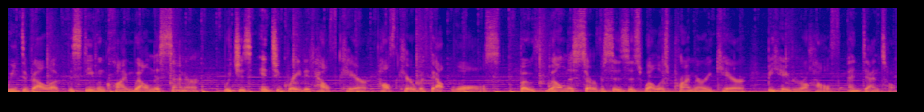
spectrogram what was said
We developed the Stephen Klein Wellness Center, which is integrated healthcare, healthcare without walls, both wellness services as well as primary care, behavioral health, and dental.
